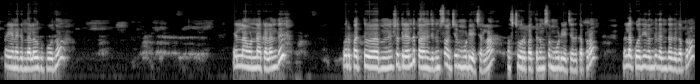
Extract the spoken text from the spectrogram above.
இப்போ எனக்கு இந்த அளவுக்கு போதும். எல்லாம் ஒன்றா கலந்து ஒரு பத்து நிமிஷத்துலேருந்து பதினஞ்சு நிமிஷம் வச்சு மூடி வச்சிடலாம். ஃபஸ்ட்டு ஒரு பத்து நிமிஷம் மூடி வச்சதுக்கப்புறம் நல்லா கொதி வந்து வெந்ததுக்கப்புறம்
